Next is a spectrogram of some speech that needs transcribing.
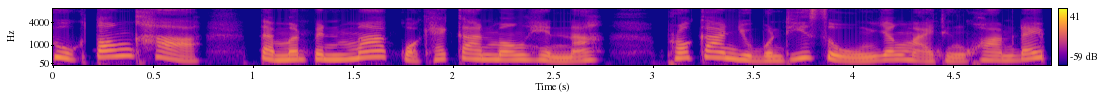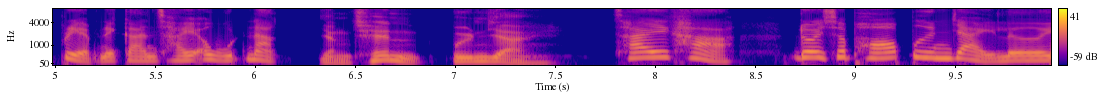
ถูกต้องค่ะ แต่มันเป็นมากกว่าแค่การมองเห็นนะ เพราะการอยู่บนที่สูงยังหมายถึงความได้เปรียบในการใช้อาวุธหนัก อย่างเช่น ปืนใหญ่ ใช่ค่ะ โดยเฉพาะปืนใหญ่เลย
